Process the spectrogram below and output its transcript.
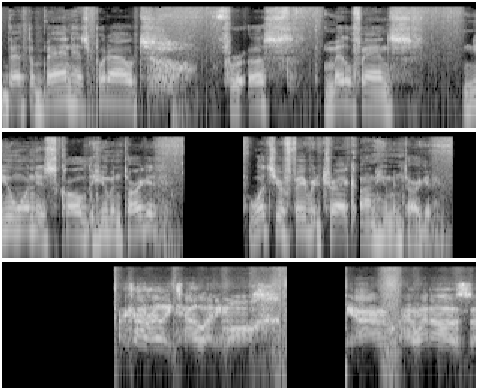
that the band has put out for us metal fans. New one is called Human Target. What's your favorite track on Human Target? I can't really tell anymore. You know, when I was uh,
